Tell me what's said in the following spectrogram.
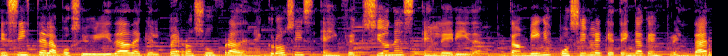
Existe la posibilidad de que el perro sufra de necrosis e infecciones en la herida. También es posible que tenga que enfrentar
